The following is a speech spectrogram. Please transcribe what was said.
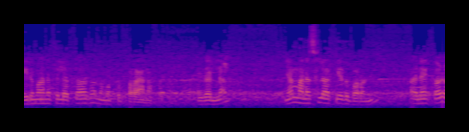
തീരുമാനത്തിലെത്താതെ നമുക്ക് പറയാനുണ്ട്. ഇതെല്ലാം ഞാൻ മനസ്സിലാക്കിയത് പറഞ്ഞു. അതിനേക്കാൾ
